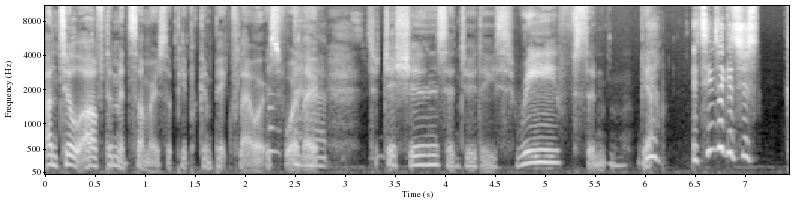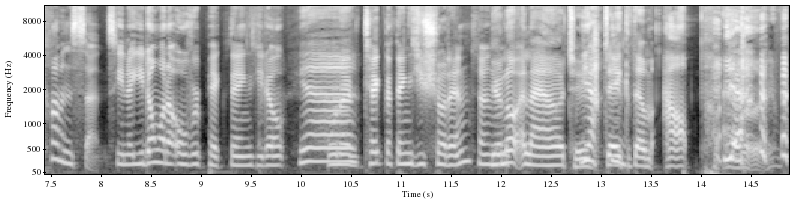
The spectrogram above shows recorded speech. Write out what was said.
until after midsummer, so people can pick flowers for their traditions and do these wreaths and yeah. Yeah. It seems like it's just common sense. You know, you don't want to overpick things. You don't Yeah. want to take the things you shouldn't. And You're not allowed to Yeah. dig them up, Yeah. and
